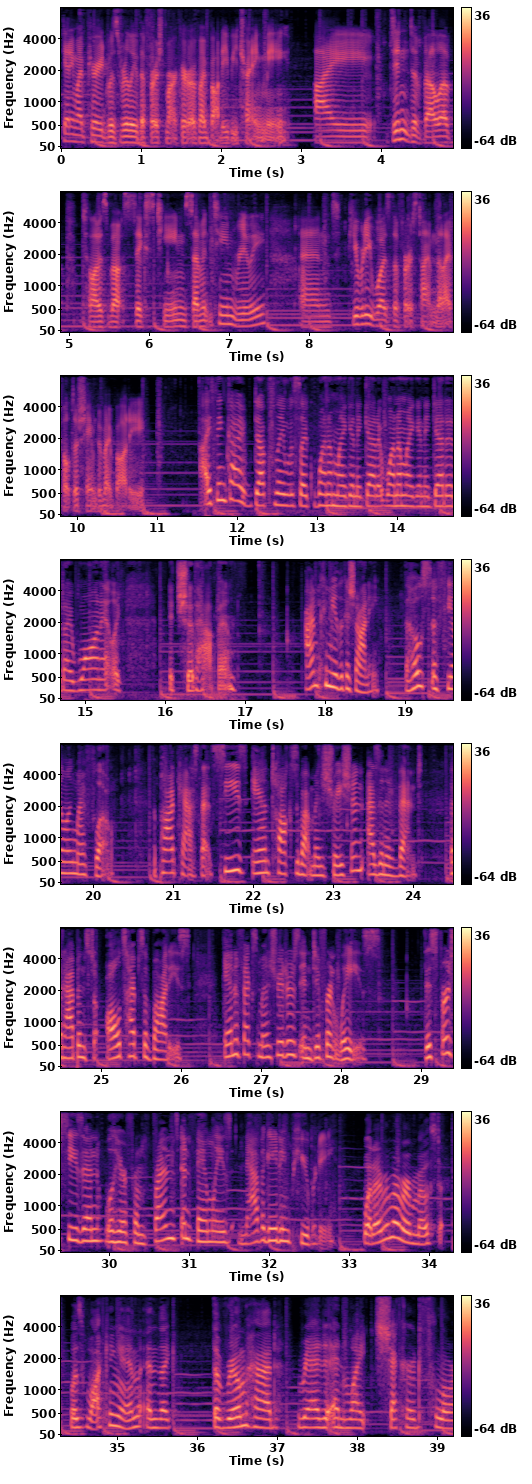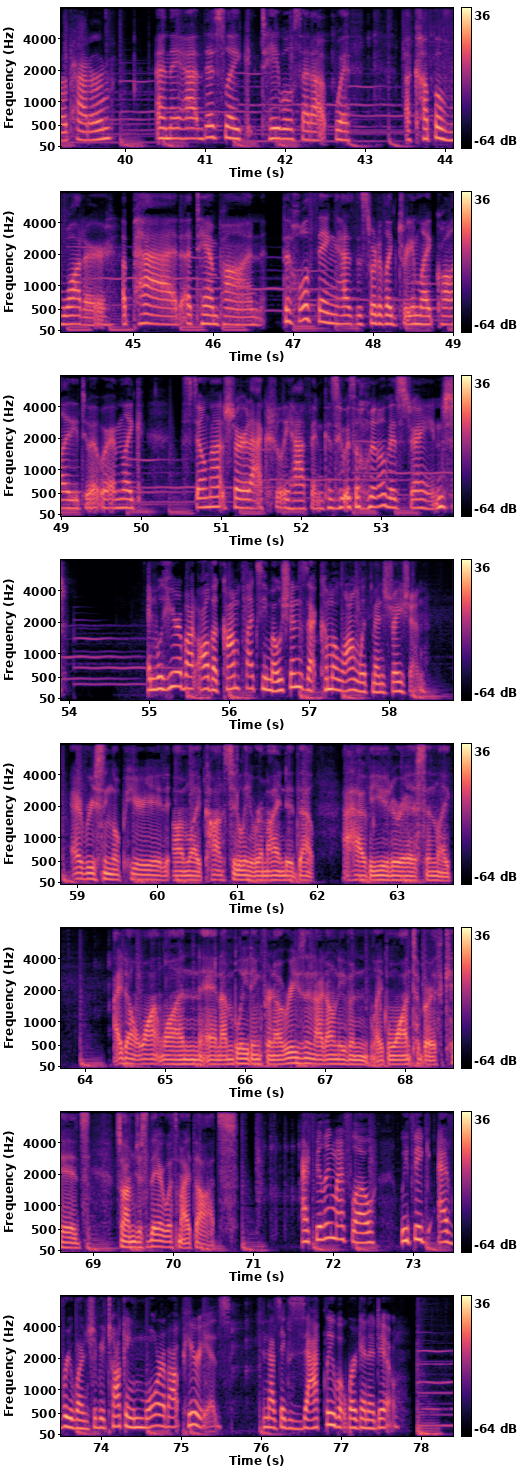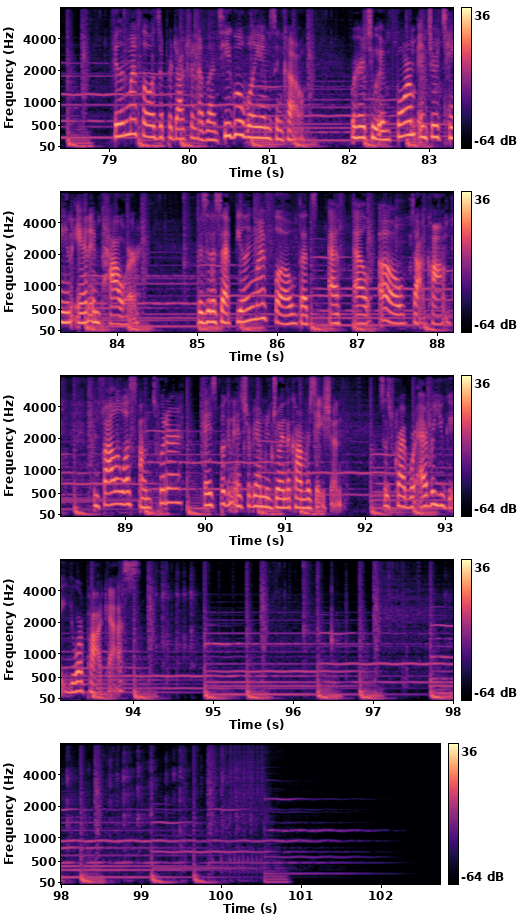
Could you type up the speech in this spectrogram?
Getting my period was really the first marker of my body betraying me. I didn't develop till I was about 16, 17, really. And puberty was the first time that I felt ashamed of my body. I think I definitely was like, when am I gonna get it? When am I gonna get it? I want it. Like, it should happen. I'm Camila Kashani, the host of Feeling My Flo, the podcast that sees and talks about menstruation as an event that happens to all types of bodies and affects menstruators in different ways. This first season, we'll hear from friends and families navigating puberty. What I remember most was walking in and like the room had red and white checkered floor pattern. And they had this like table set up with a cup of water, a pad, a tampon. The whole thing has this sort of like dreamlike quality to it where I'm like still not sure it actually happened because it was a little bit strange. And we'll hear about all the complex emotions that come along with menstruation. Every single period, I'm like constantly reminded that I have a uterus and like I don't want one and I'm bleeding for no reason. I don't even like want to birth kids. So I'm just there with my thoughts. At Feeling My Flo, we think everyone should be talking more about periods. And that's exactly what we're going to do. Feeling My Flo is a production of Lantigua Williams & Co. We're here to inform, entertain, and empower. Visit us at feelingmyflo, that's F-L-O dot com, and follow us on Twitter, Facebook, and Instagram to join the conversation. Subscribe wherever you get your podcasts.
